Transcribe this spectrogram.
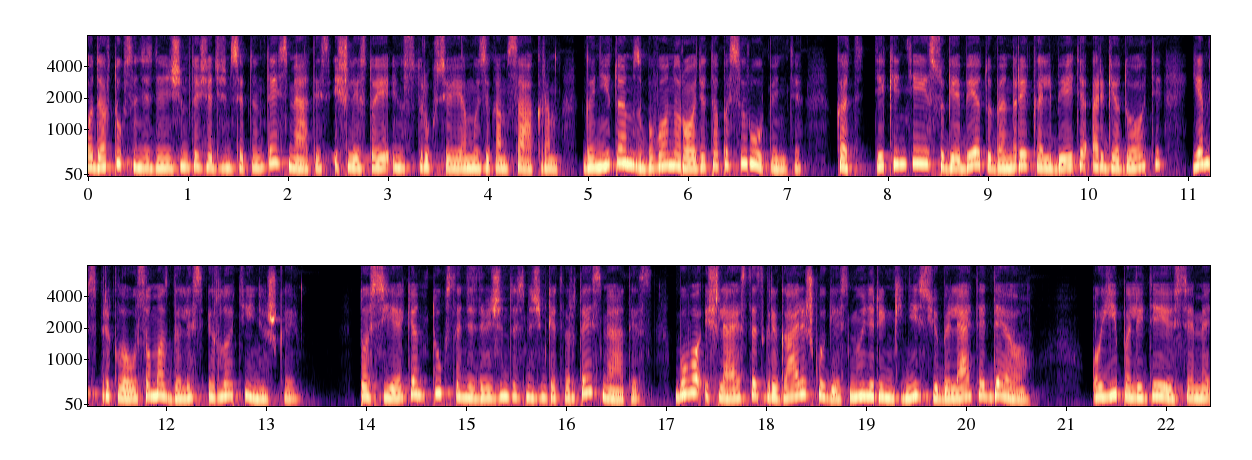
O dar 1967 metais išleistoje instrukcijoje muzikams sakram ganytojams buvo nurodyta pasirūpinti, kad tikintieji sugebėtų bendrai kalbėti ar gėdoti jiems priklausomas dalis ir lotyniškai. To siekiant 1974 metais buvo išleistas grigališkų giesmių rinkinys Jubiletė Deo, o jį palydėjusiame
